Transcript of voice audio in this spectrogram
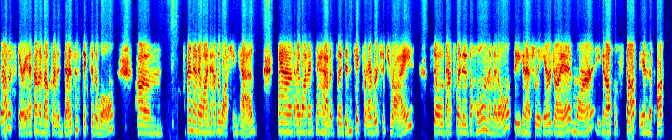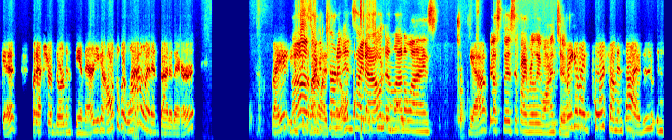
So that was scary. I found a Velcro that doesn't stick to the wool. Um, and then I wanted to have the washing tab and I wanted to have it so it didn't take forever to dry. So that's why there's a hole in the middle. So you can actually air dry it more. You can also stuff in the pocket, put extra absorbency in there. You can also put lanolin inside of there. Right? You can oh, so I can turn it inside out and lanolize. Yeah. Just this if I really wanted to. Or you can like pour some inside and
